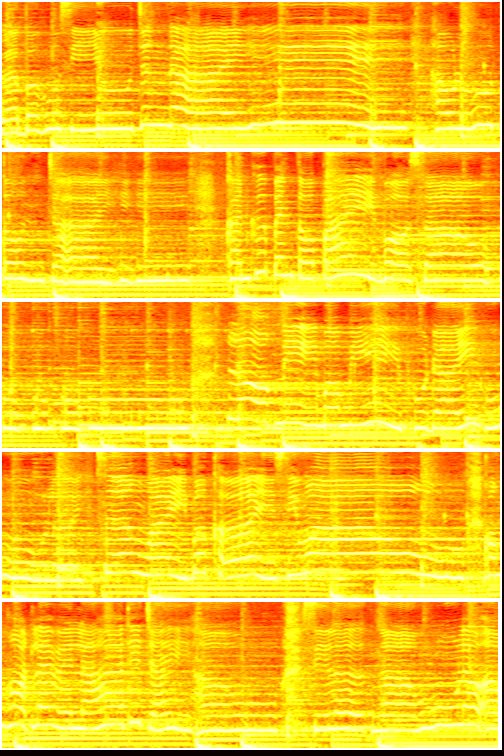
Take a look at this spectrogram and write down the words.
ก็บ่ฮู้สิอยู่จังใดเฮารู้ต้นใจ คันคือเป็นต่อไปบ่เศร้าโลกนี้บ่มีผู้ใดฮู้เลย เสื่องไว้บ่เคยสิว้าคงฮอดและเวลาที่ใจเฮาสิเลิกเหงาแล้วเอา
